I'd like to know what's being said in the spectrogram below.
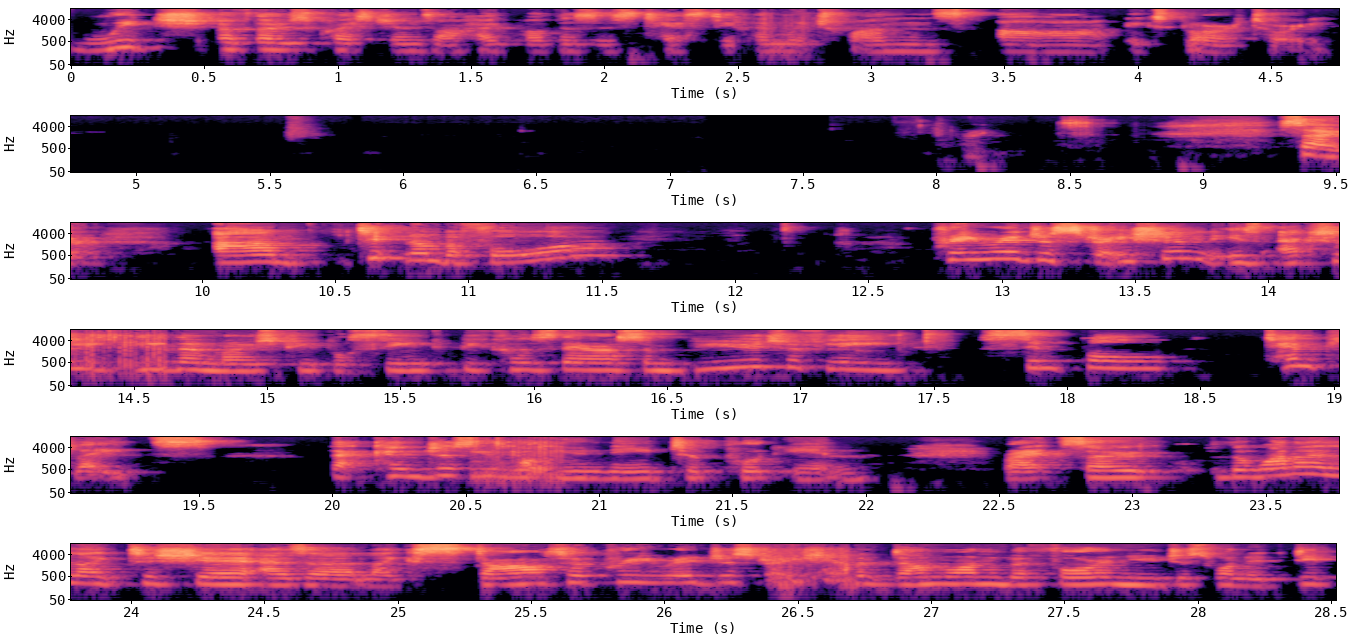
which of those questions are hypothesis testing and which ones are exploratory. So um, tip number four, pre-registration is actually easier than most people think because there are some beautifully simple templates that can just be what you need to put in, right? So the one I like to share as a like starter pre-registration, haven't done one before and you just want to dip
